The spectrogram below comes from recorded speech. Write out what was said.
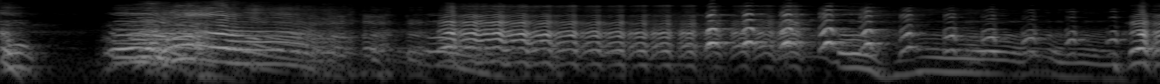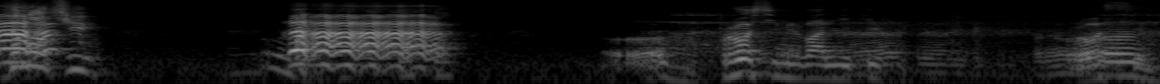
так. Замолчи. Просим, Иван Никифорович. Просим.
